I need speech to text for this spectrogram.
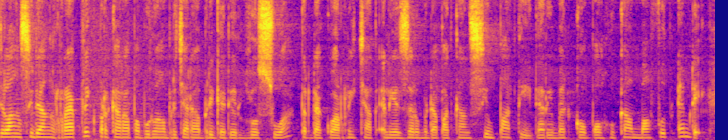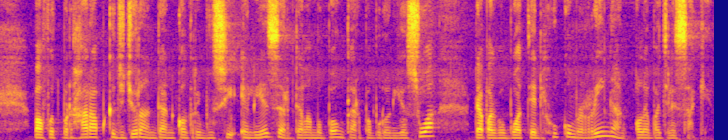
jelang sidang replik perkara pembunuhan berencana Brigadir Yosua, terdakwa Richard Eliezer mendapatkan simpati dari Menko Polhukam Mahfud MD. Mahfud berharap kejujuran dan kontribusi Eliezer dalam membongkar pembunuhan Yosua dapat membuatnya dihukum ringan oleh majelis hakim.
